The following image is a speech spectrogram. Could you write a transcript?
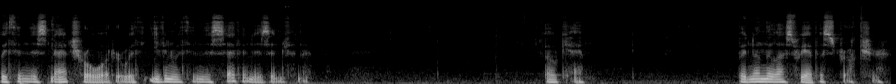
within this natural order, with even within the seven, is infinite. Okay. But nonetheless, we have a structure.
